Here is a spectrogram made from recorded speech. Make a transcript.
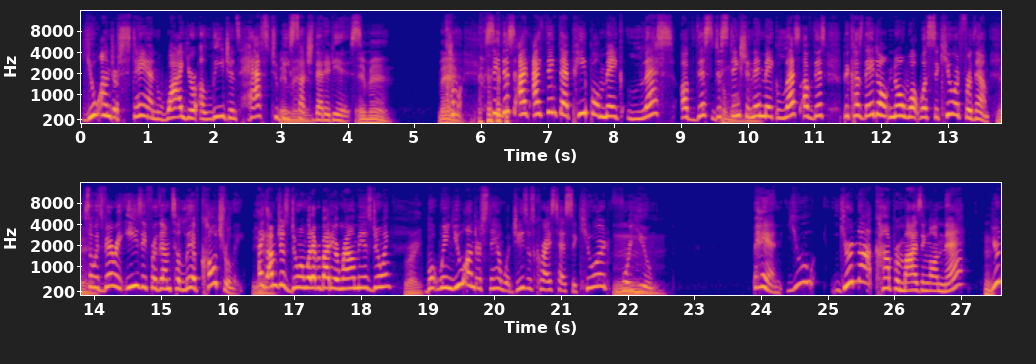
you understand why your allegiance has to be Amen. such that it is. Amen. Man. Come on. See, this, I, I think that people make less of this distinction. they make less of this because they don't know what was secured for them. So it's very easy for them to live culturally. Like, I'm just doing what everybody around me is doing. Right. But when you understand what Jesus Christ has secured for you, man, you you're not compromising on that. You're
